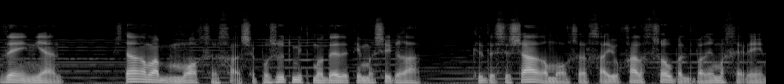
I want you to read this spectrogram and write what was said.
זה עניין. ישנה רמה במוח שלך שפשוט מתמודדת עם השגרה, כדי ששאר המוח שלך יוכל לחשוב על דברים אחרים.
